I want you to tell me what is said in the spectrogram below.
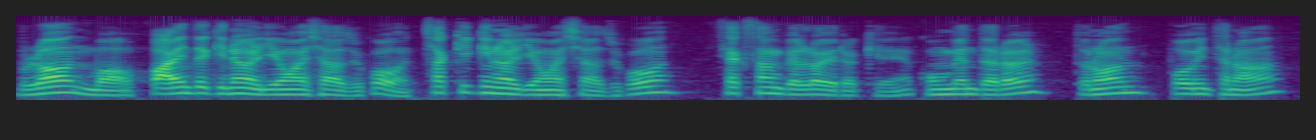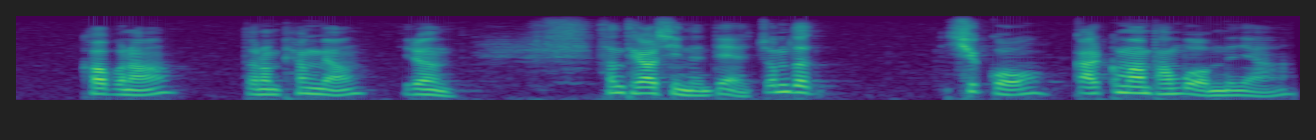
물론 뭐 find 기능을 이용하셔가지고 찾기 기능을 이용하셔가지고 색상별로 이렇게 공면들을 또는 포인트나 커브나 또는 평면 이런 선택할 수 있는데 좀 더 쉽고 깔끔한 방법 없느냐?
